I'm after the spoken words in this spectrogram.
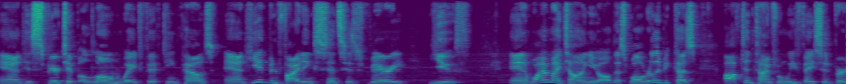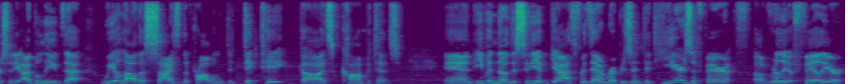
and his spear tip alone weighed 15 pounds. And he had been fighting since his very youth. And why am I telling you all this? Well, really because oftentimes when we face adversity, I believe that we allow the size of the problem to dictate God's competence. And even though the city of Gath for them represented years of, uh, really a failure,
